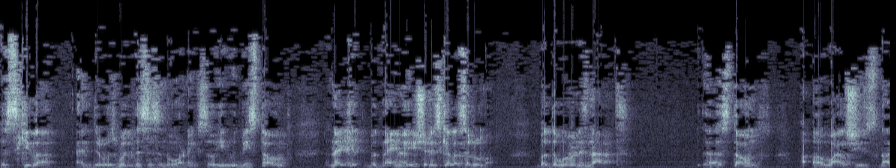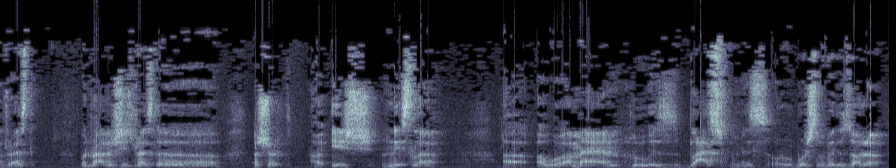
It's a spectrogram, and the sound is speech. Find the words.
is skila, and there was witnesses in the warning, so he would be stoned naked. But. But the woman is not uh, stoned uh, while she's not dressed, but rather she's dressed uh, a shirt. Ish nisla, uh, a, a, man who is blasphemous or worships the Zorah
